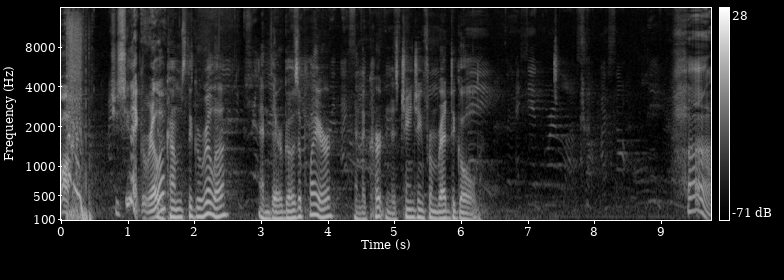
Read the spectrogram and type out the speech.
Oh, did you see that gorilla? Here gorilla? comes the gorilla, and there goes a player, and the curtain is changing from red to gold. Huh.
